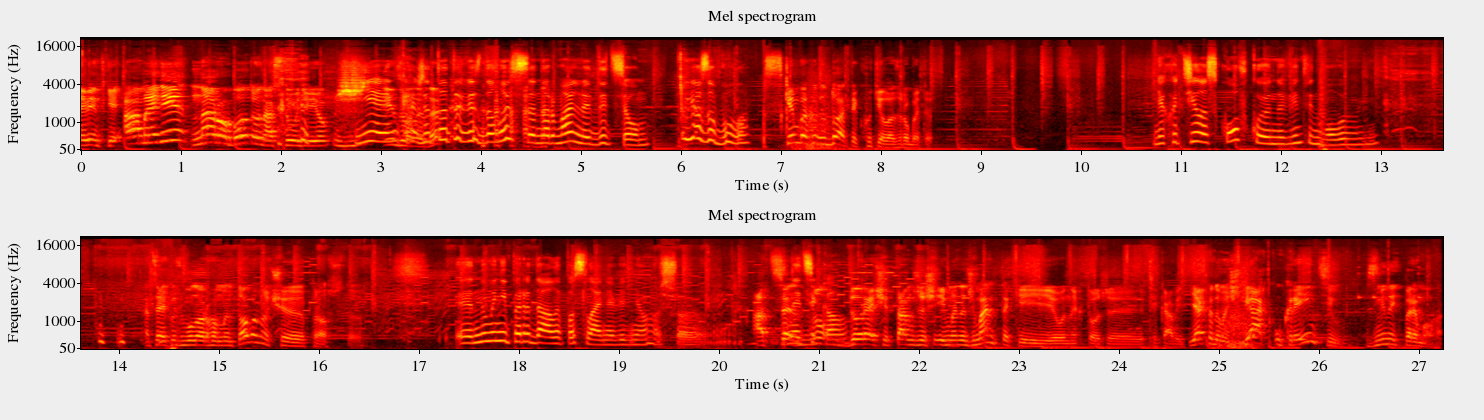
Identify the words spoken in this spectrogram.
І він такий, а мені на роботу на студію. Ні, і він дзвонить, каже, да? то тобі здалося все нормально, йди цьом. Я забула. З ким би дуетик хотіла зробити? Я хотіла з ковкою, але він відмовив мені. А це якось було аргументовано чи просто? Е, Ну, мені передали послання від нього, що А це Не ну, цікаво. до речі, там же ж і менеджмент такий у них теж цікавий. Як ти думаєш, як українців змінить перемога?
